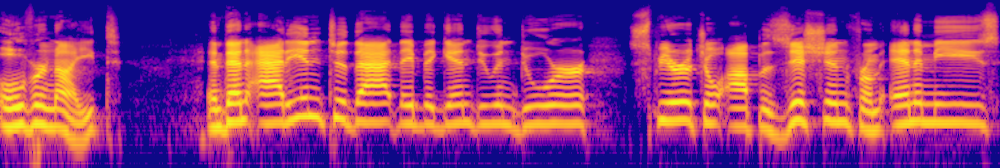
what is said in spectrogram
overnight, and then add into that, they begin to endure spiritual opposition from enemies,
